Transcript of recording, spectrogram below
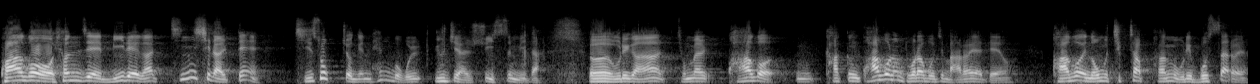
과거, 현재, 미래가 진실할 때 지속적인 행복을 유지할 수 있습니다. 어, 우리가 정말 과거, 음, 가끔 과거는 돌아보지 말아야 돼요. 과거에 너무 집착하면 우리 못 살아요.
